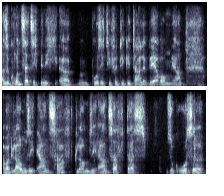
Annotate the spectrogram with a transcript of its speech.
Also grundsätzlich bin ich äh, positiv für digitale Währungen, ja. Aber glauben Sie ernsthaft, glauben Sie ernsthaft, dass so große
